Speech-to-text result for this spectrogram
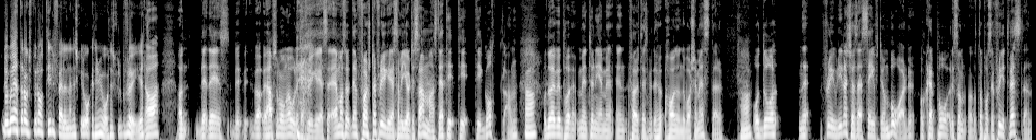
Du berättade också vid något tillfälle när ni skulle åka till New York, ni skulle på flyget. Ja, ja det, det är, vi, har haft så många olika flygresor. Jag måste, den första flygresan vi gör tillsammans, det är till, till, till Gotland. Ja. Och då är vi på med en turné med en föreställning som heter Ha en underbar semester. Ja. Och då, när flygvärdinnan kör så här safety on board och klär på, liksom, och tar på sig flytvästen.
